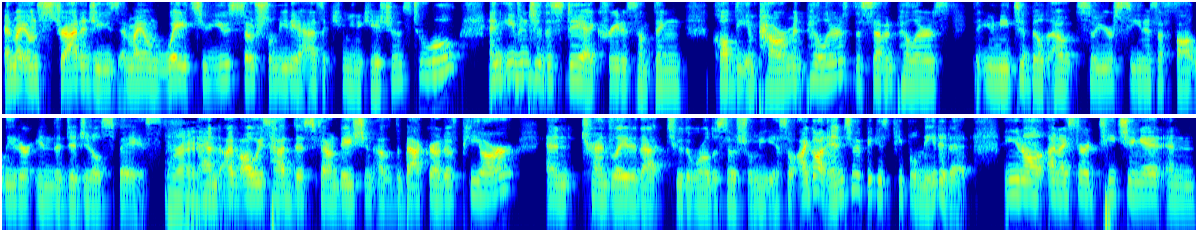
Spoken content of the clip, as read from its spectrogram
and my own strategies and my own way to use social media as a communications tool. And even to this day, I created something called the empowerment pillars, the seven pillars that you need to build out so you're seen as a thought leader in the digital space. Right. And I've always had this foundation of the background of PR and translated that to the world of social media. So I got into it because people needed it. And, you know, and I started teaching it and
